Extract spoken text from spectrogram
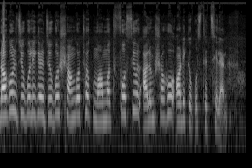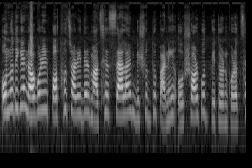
নগর যুবলীগের যুব সংগঠক মোহাম্মদ ফসিউল আলম সহ অনেকে উপস্থিত ছিলেন। অন্যদিকে নগরীর পথচারীদের মাঝে স্যালাইন, বিশুদ্ধ পানি ও শরবত বিতরণ করেছে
